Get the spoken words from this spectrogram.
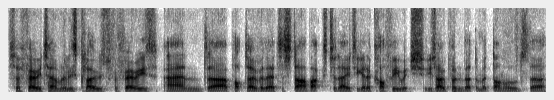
So ferry terminal is closed for ferries, and uh, I popped over there to Starbucks today to get a coffee, which is open, but the McDonald's, the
